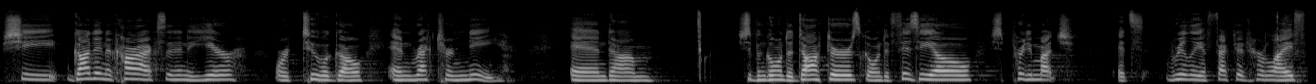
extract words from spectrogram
she got in a car accident a year or two ago and wrecked her knee. And um, she's been going to doctors, going to physio. She's pretty much, it's really affected her life.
